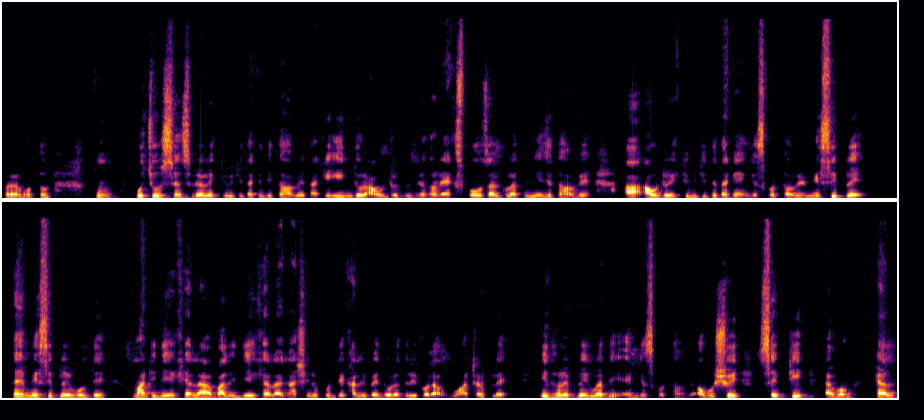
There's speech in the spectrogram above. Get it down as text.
করার মতো, হুম, প্রচুর সেন্সরিয়াল অ্যাক্টিভিটি তাকে দিতে হবে। তাকে ইনডোর আউটডোর বিভিন্ন ধরনের এক্সপোজার গুলাতে নিয়ে যেতে হবে। আউটডোর অ্যাক্টিভিটিতে তাকে এঙ্গেজ করতে হবে। মেসি প্লে হ্যাঁ মেসি প্লে বলতে মাটি দিয়ে খেলা, বালি দিয়ে খেলা, ঘাসের উপর দিয়ে খালি পায়ে দৌড়াদৌড়ি করা ওয়াটার প্লে এই ধরনের প্লেগুলোতে এঙ্গেজ করতে হবে। অবশ্যই সেফটি এবং হেলথ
